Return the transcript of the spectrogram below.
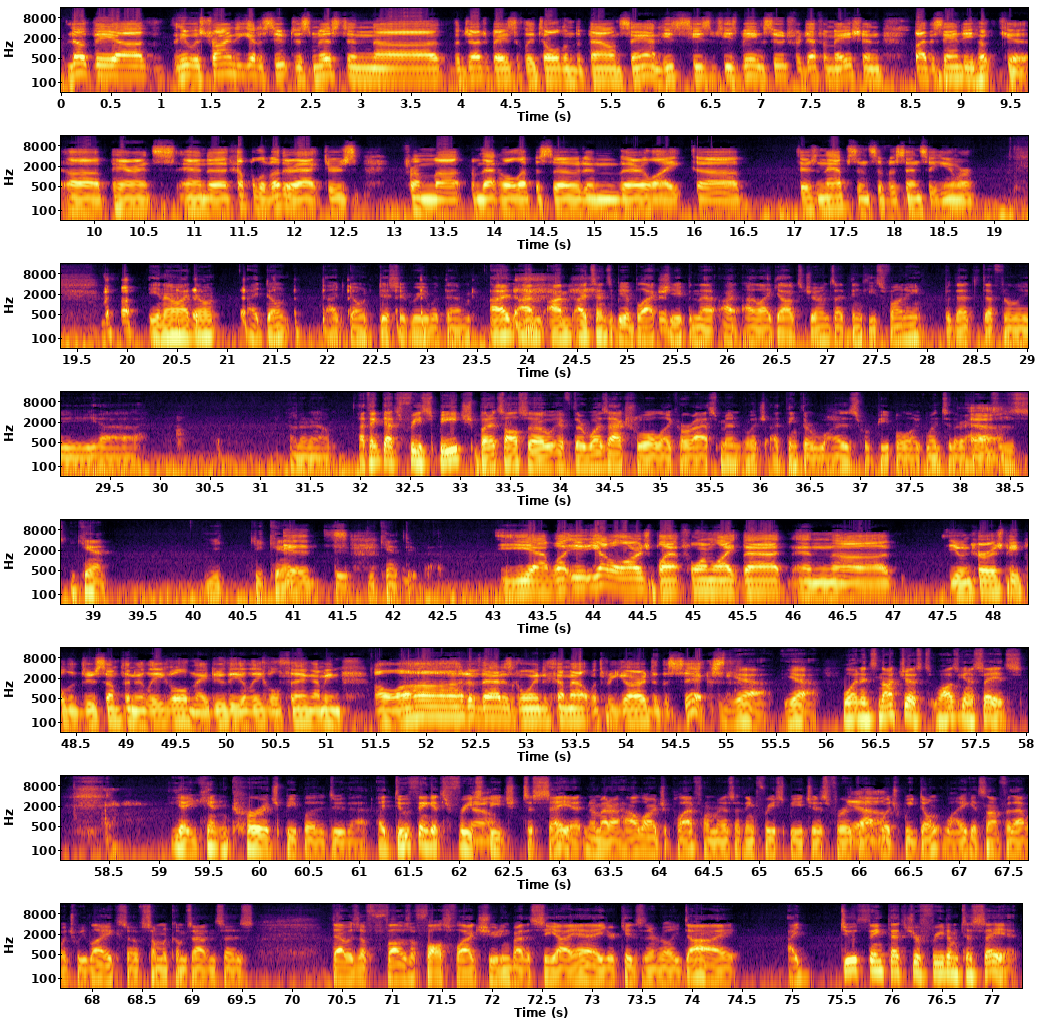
no the uh, he was trying to get a suit dismissed, and uh, the judge basically told him to pound sand. He's he's he's being sued for defamation by the Sandy Hook kid, uh, parents and a couple of other actors from uh, from that whole episode, and they're like, uh, there's an absence of a sense of humor. You know, I don't, I don't, I don't disagree with them. I, I'm, I'm, I tend to be a black sheep in that I, I like Alex Jones. I think he's funny, but that's definitely, uh, I don't know. I think that's free speech, but it's also if there was actual like harassment, which I think there was, where people like went to their Yeah. houses. You can't, you, you can't, do, you can't do that. Yeah, well, you, you have a large platform like that, and uh, you encourage people to do something illegal, and they do the illegal thing. I mean, a lot of that is going to come out with regard to the sixth. Yeah, yeah. Well, and it's not just. Well, I was going to say it's. Yeah, you can't encourage people to do that. I do think it's free Yeah. speech to say it, no matter how large a platform is. I think free speech is for Yeah. that which we don't like. It's not for that which we like. So if someone comes out and says that was a that was a false flag shooting by the CIA, your kids didn't really die, I do think that's your freedom to say it.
